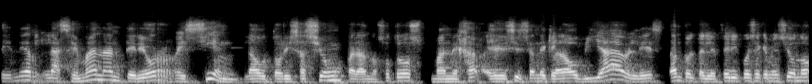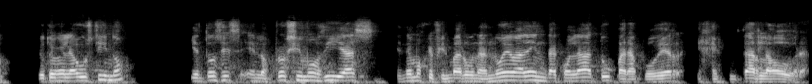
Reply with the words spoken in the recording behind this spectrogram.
tener la semana anterior recién la autorización para nosotros manejar, es decir, se han declarado viables tanto el teleférico ese que menciono, yo tengo el Agustino, y entonces en los próximos días tenemos que firmar una nueva adenda con la ATU para poder ejecutar la obra.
